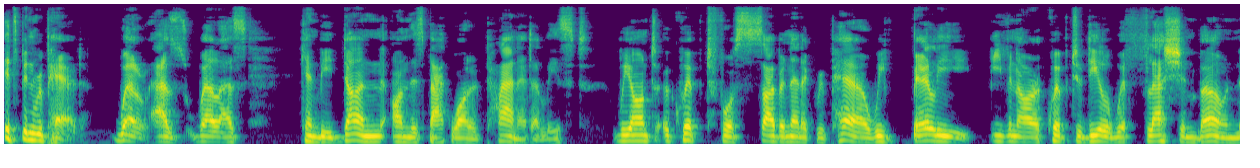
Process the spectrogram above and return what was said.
It's been repaired. Well, as well as can be done on this backwatered planet, at least. We aren't equipped for cybernetic repair. We barely even are equipped to deal with flesh and bone.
